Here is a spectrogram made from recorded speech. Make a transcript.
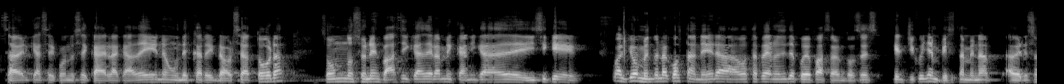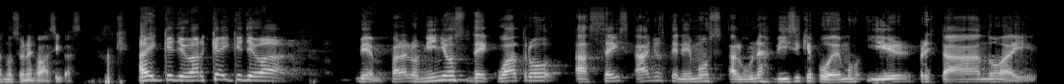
saber qué hacer cuando se cae la cadena, un descarrilador se atora. Son nociones básicas de la mecánica de bici que cualquier momento en la costanera o está pedalando y te puede pasar. Entonces, que el chico ya empiece también a, a ver esas nociones básicas. Hay que llevar, ¿qué hay que llevar? Bien, para los niños de 4 a 6 años tenemos algunas bicis que podemos ir prestando ahí,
